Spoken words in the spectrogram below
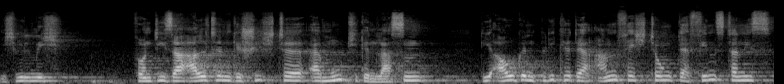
Ich will mich von dieser alten Geschichte ermutigen lassen, die Augenblicke der Anfechtung, der Finsternis,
